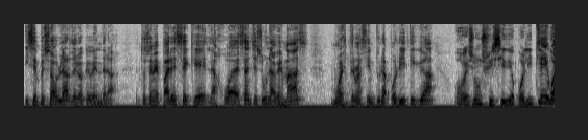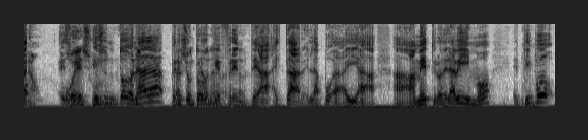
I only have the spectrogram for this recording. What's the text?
y se empezó a hablar de lo que vendrá. Entonces me parece que la jugada de Sánchez, una vez más, muestra una cintura política. ¿O es un suicidio político? Sí, bueno, es, un, todo nada, pero yo creo que frente a estar en la, ahí a, a, metros del abismo, el tipo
